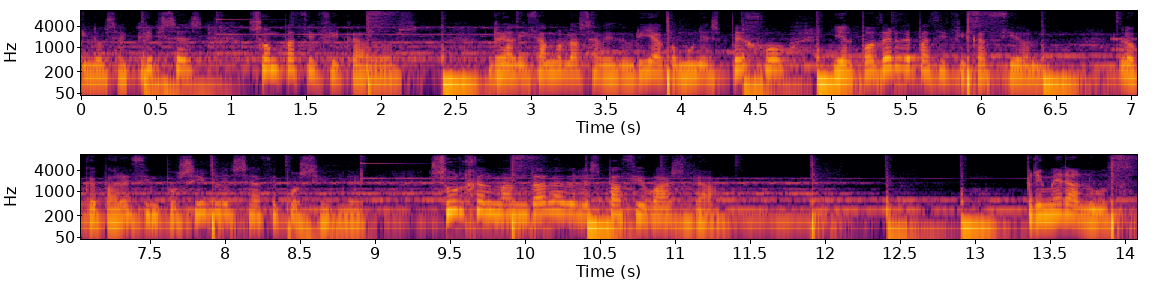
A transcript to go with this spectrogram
y los eclipses son pacificados. Realizamos la sabiduría como un espejo y el poder de pacificación. Lo que parece imposible se hace posible. Surge el mandala del espacio Vajra. Primera luz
